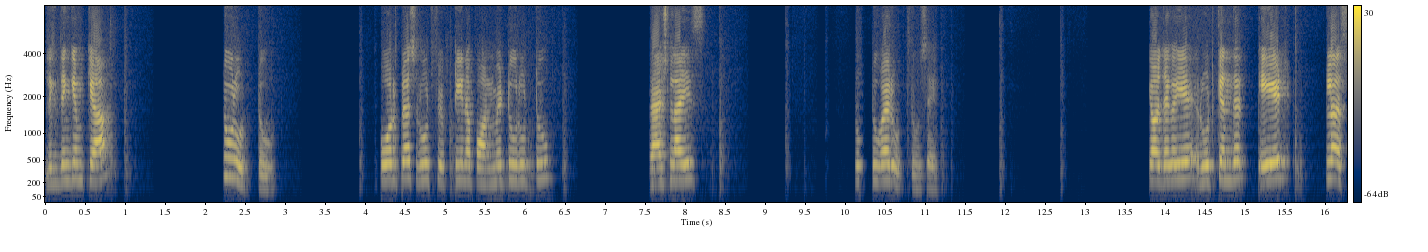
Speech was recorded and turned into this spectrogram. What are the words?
लिख देंगे हम क्या? Two root two. Four plus root fifteen upon में two root two. Rationalise root two by root two से। क्या हो जाएगा ये रूट के अंदर eight plus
